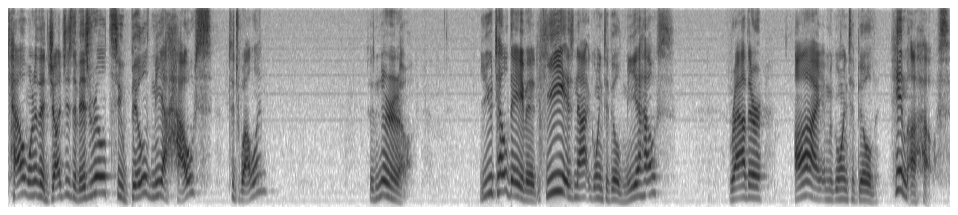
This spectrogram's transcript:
tell one of the judges of Israel to build me a house to dwell in? He says, no, no, no. You tell David he is not going to build me a house. Rather, I am going to build him a house.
